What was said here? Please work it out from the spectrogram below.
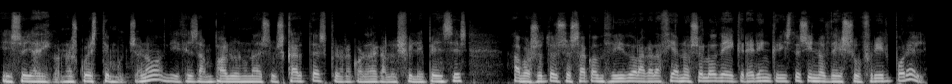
eso ya digo, nos cueste mucho, ¿no? Dice San Pablo en una de sus cartas, que recordar que a los filipenses, a vosotros os ha concedido la gracia no solo de creer en Cristo, sino de sufrir por Él.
